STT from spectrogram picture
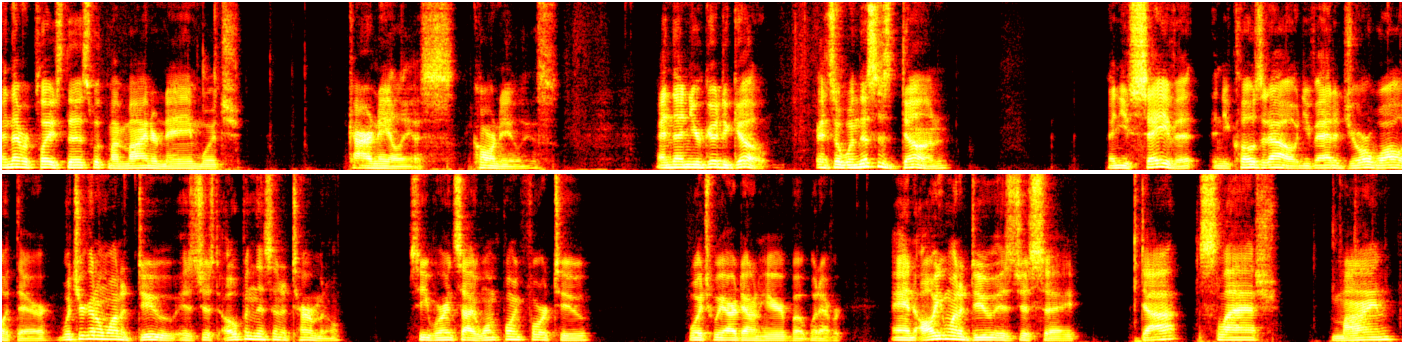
and then replace this with my miner name, which Cornelius. Cornelius. And then you're good to go. And so when this is done, and you save it and you close it out and you've added your wallet there, what you're going to want to do is just open this in a terminal See, we're inside 1.42, which we are down here, but whatever. And all you want to do is just say dot slash mine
